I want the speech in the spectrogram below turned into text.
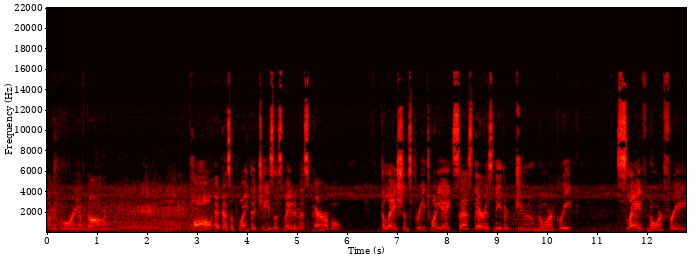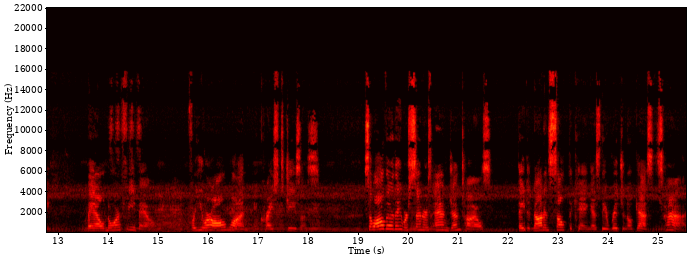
of the glory of God. Paul echoes a point that Jesus made in this parable. Galatians 3:28 says, There is neither Jew nor Greek, slave nor free, male nor female, for you are all one in Christ Jesus. So although they were sinners and Gentiles, they did not insult the king as the original guests had.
